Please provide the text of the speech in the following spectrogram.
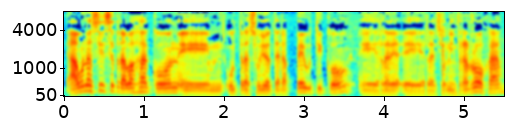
Aún así se trabaja con eh, ultrasonido terapéutico, eh, eh, radiación infrarroja,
